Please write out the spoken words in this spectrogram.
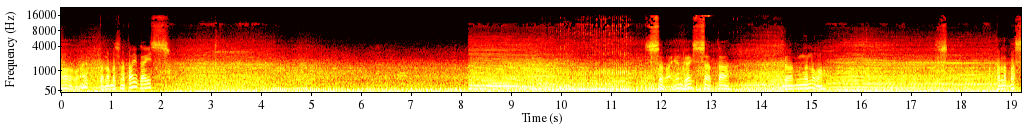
Alright, palabas na tayo guys So, ayan guys At uh, daming ano oh. Palabas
